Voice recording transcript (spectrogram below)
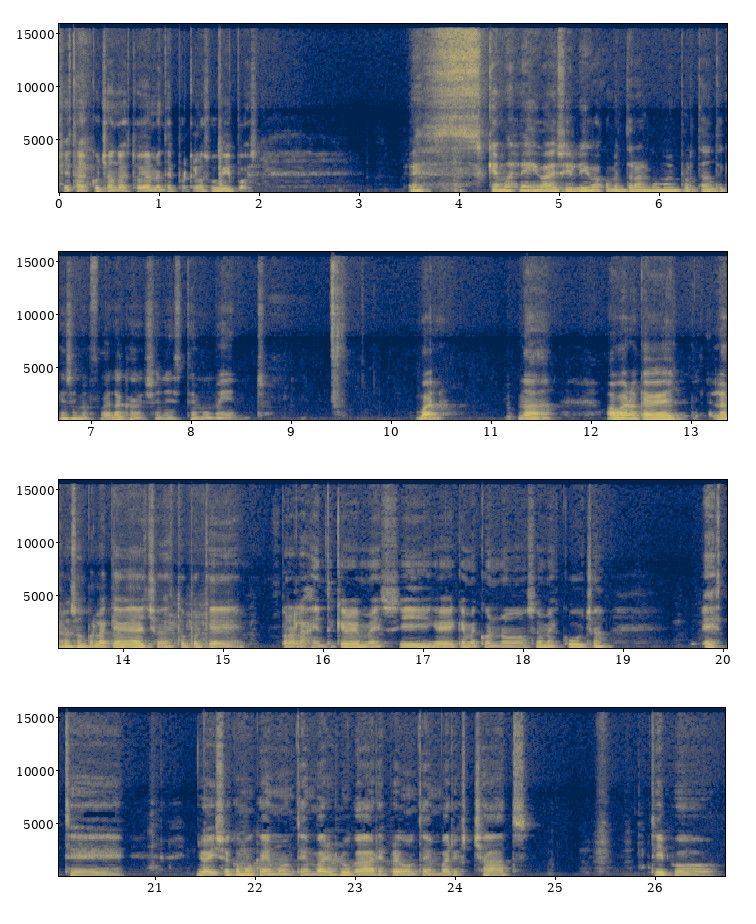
Si están escuchando esto, obviamente es porque lo subí, pues. Es, ¿Qué más les iba a decir? Les iba a comentar algo muy importante que se me fue de la cabeza en este momento. Bueno, nada. Ah, bueno, que había, la razón por la que había hecho esto, porque para la gente que me sigue, que me conoce, me escucha, este, yo hice como que monté en varios lugares, pregunté en varios chats, tipo,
